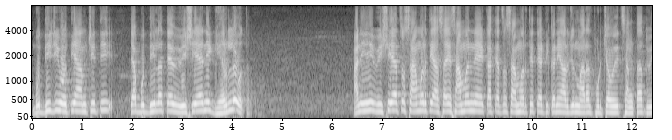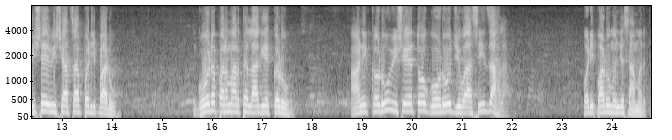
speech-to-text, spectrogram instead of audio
बुद्धी जी होती आमची ती त्या बुद्धीला त्या विषयाने घेरलं होतं. आणि हे विषयाचं सामर्थ्य असं आहे सामान्य आहे का? त्याचं सामर्थ्य त्या ठिकाणी अर्जुन महाराज पुढच्या वेळीत सांगतात विषय विषयाचा पडी पाडू गोड परमार्थ लागे कडू आणि कडू विषय तो गोडू जीवासी झाला. पडीपाडू म्हणजे सामर्थ्य.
